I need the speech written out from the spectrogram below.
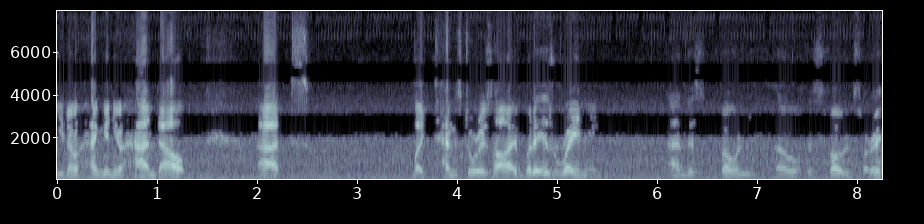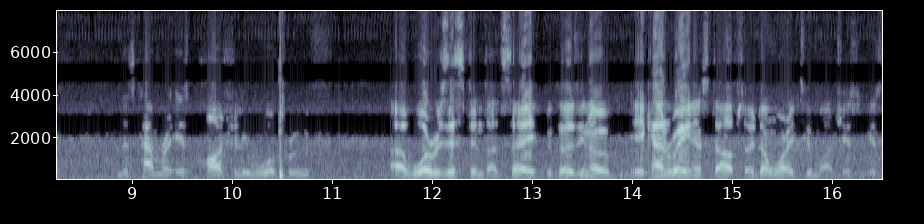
you know, hanging your hand out at like 10 stories high, but it is raining. And this phone, oh, this phone, sorry, this camera is partially waterproof uh, water resistant, I'd say, because you know it can rain and stuff. So don't worry too much. It's it's,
